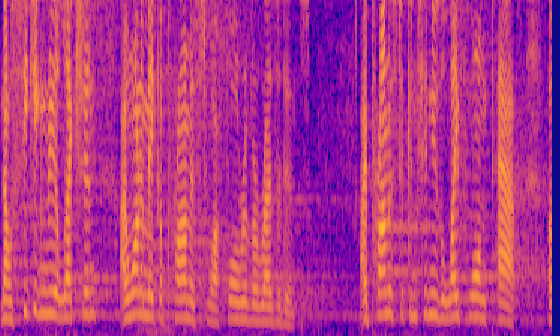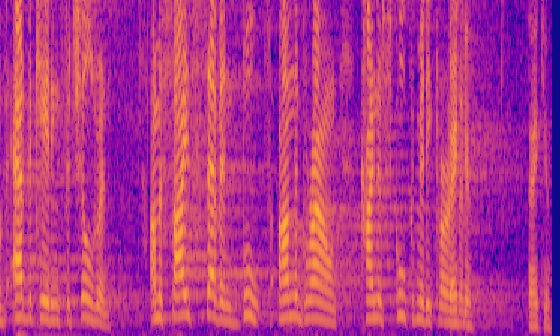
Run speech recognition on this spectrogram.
Now, seeking re-election, I want to make a promise to our Fall River residents. I promise to continue the lifelong path of advocating for children. I'm a size seven, boots on the ground kind of school committee person. Thank you. Thank you.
